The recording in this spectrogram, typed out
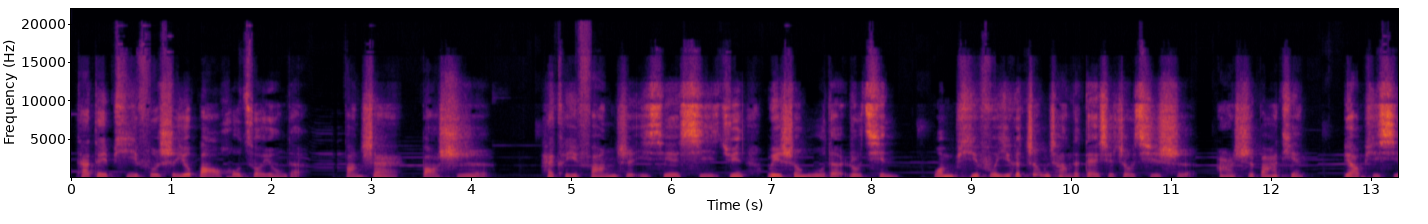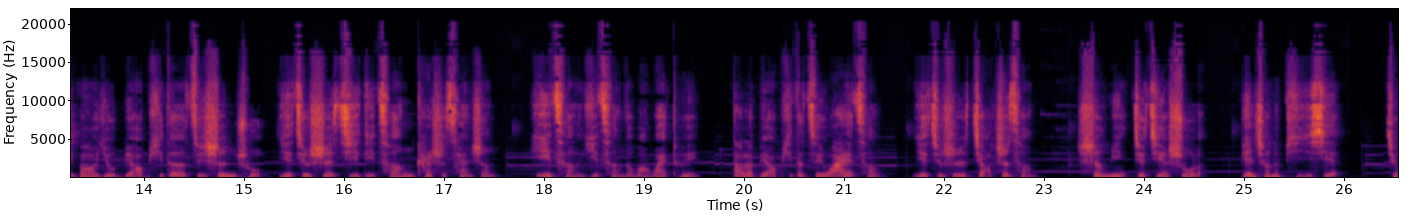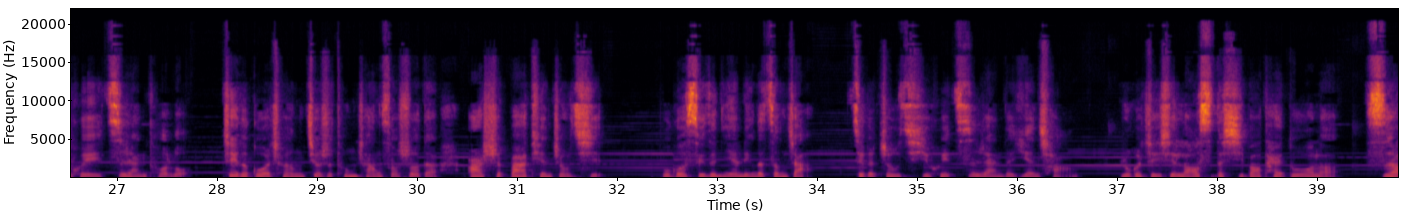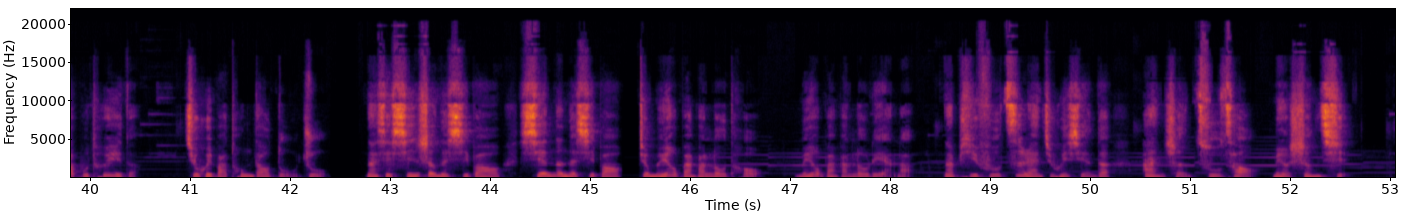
它对皮肤是有保护作用的，防晒、保湿，还可以防止一些细菌、微生物的入侵。我们皮肤一个正常的代谢周期是二十八天。表皮细胞由表皮的最深处，也就是基底层开始产生，一层一层的往外推，到了表皮的最外层，也就是角质层，生命就结束了，变成了皮屑，就会自然脱落。这个过程就是通常所说的二十八天周期。不过随着年龄的增长，这个周期会自然的延长。如果这些老死的细胞太多了，死而不退的，就会把通道堵住。那些新生的细胞、鲜嫩的细胞就没有办法露头，没有办法露脸了，那皮肤自然就会显得暗沉、粗糙，没有生气。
